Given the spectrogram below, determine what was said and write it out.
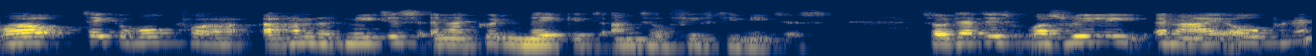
well, take a walk for 100 meters. And I couldn't make it until 50 meters. So that is, was really an eye opener.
